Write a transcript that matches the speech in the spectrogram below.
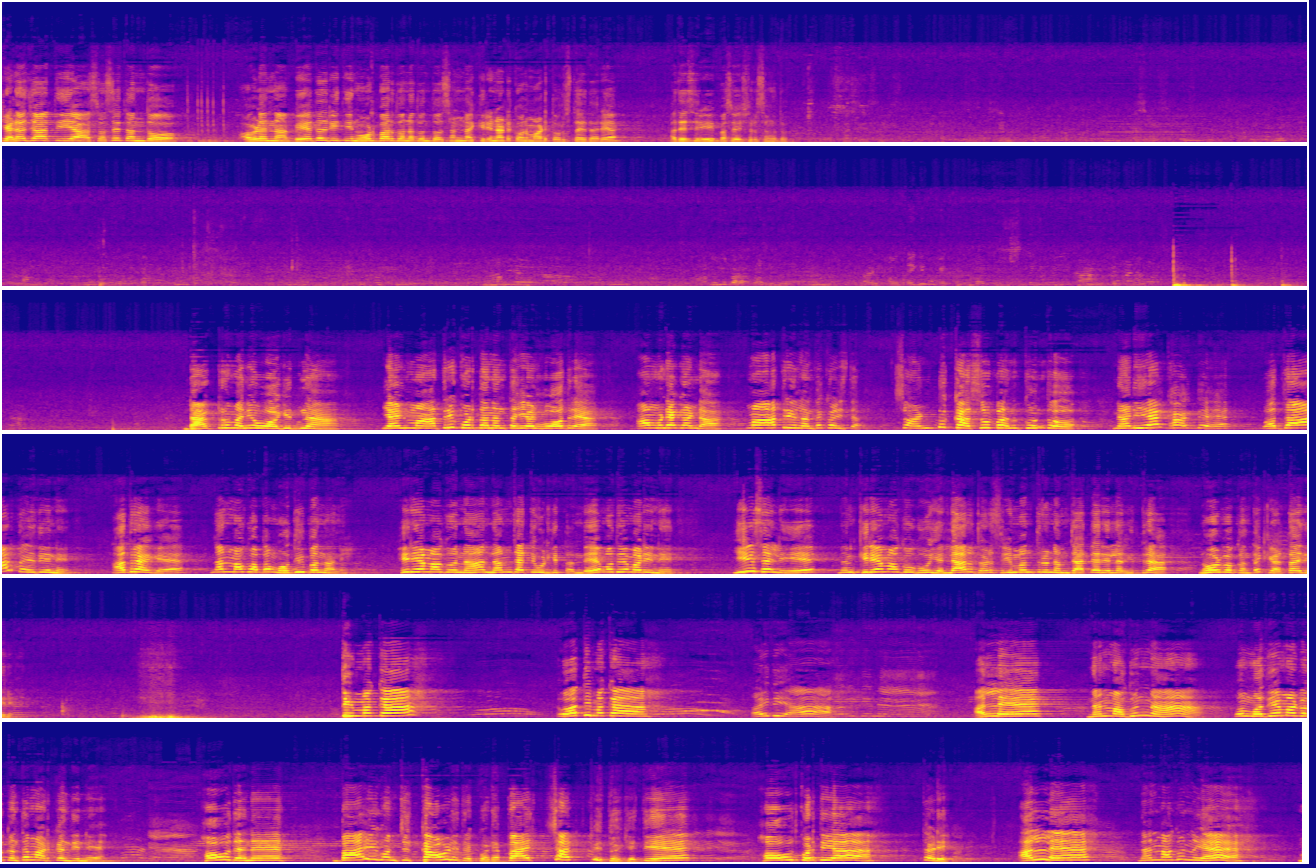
ಕೆಳಜಾತಿಯ ಸೊಸೆ ತಂದು ಅವಳನ್ನ ಭೇದ ರೀತಿ ನೋಡಬಾರ್ದು ಅನ್ನೋದೊಂದು ಸಣ್ಣ ಕಿರಿನಾಟಕವನ್ನು ಮಾಡಿ ತೋರಿಸ್ತಾ ಇದ್ದಾರೆ. ಅದೇ ಶ್ರೀ ಬಸವೇಶ್ವರ ಸಂಘದವರು. ಡಾಕ್ಟ್ರು ಮನೆ ಹೋಗಿದ್ನ ಎಣ್ ಮಾತ್ರೆ ಕೊಡ್ತಾನಂತ ಹೇಳಿ ಹೋದ್ರೆ, ಆ ಮುಂಡೆ ಗಂಡ ಮಾತ್ರೆ ಇಲ್ಲ ಅಂತ ಕಳಿಸ್ತ ಸೊಂಟ ಕಸು ಬಂದ್ಕೊಂಡು ನಡಿಯಕ್ ಆಗದೆ ಒದ್ದಾಡ್ತಾ ಇದ್ದೀನಿ. ಅದ್ರಾಗೆ ನನ್ನ ಮಗು ಒಬ್ಬ ಮದುವೆ ಬಂದಾನೆ. ಹಿರಿಯ ಮಗುನ ನಮ್ಮ ಜಾತಿ ಹುಡುಗಿ ತಂದೆ ಮದುವೆ ಮಾಡೀನಿ. ಈ ಸಲಿ ನನ್ನ ಕಿರಿಯ ಮಗುಗೂ ಎಲ್ಲಾರು ದೊಡ್ಡ ಶ್ರೀಮಂತರು ನಮ್ಮ ಜಾತಿಯರೆಲ್ಲರೂ ಇದ್ರ ನೋಡ್ಬೇಕಂತ ಕೇಳ್ತಾ ಇದ್ದೀನಿ. ತಿಮ್ಮಕ್ಕ? ಓ, ತಿಮ್ಮಕ್ಕ? ಐದಿಯಾ ಅಲ್ಲೇ ನನ್ನ ಮಗುನ್ನ ಒಂದ್ ಮದುವೆ ಮಾಡ್ಬೇಕಂತ ಮಾಡ್ಕಂದಿನಿ. ಹೌದನೆ ಬಾಯಿಗೆ ಒಂಚೂರು ಕವಳಿದ್ರೆ ಕೊಡೆ ಬಾಯಿ ಚಪ್ಪಿದ್ದೋಗೈತಿ. ಹೌದು ಕೊಡ್ತೀಯಾ? ತಡಿ. ಅಲ್ಲೇ ನನ್ನ ಮಗನ್ಗೆ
